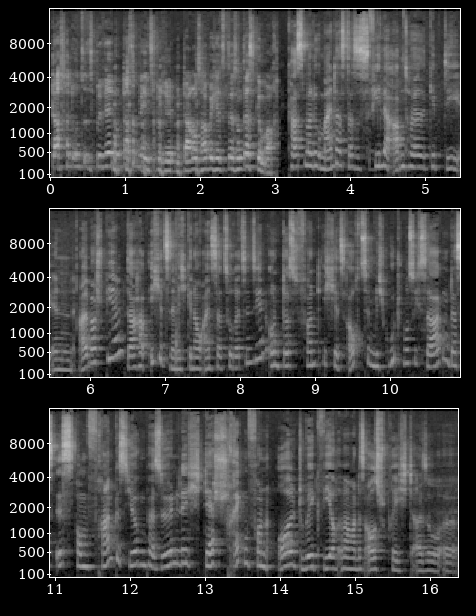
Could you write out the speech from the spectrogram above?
das hat uns inspiriert und das hat mich inspiriert und daraus habe ich jetzt das und das gemacht. Carsten, weil du gemeint hast, dass es viele Abenteuer gibt, die in Alba spielen. Da habe ich jetzt nämlich genau eins dazu rezensiert und das fand ich jetzt auch ziemlich gut, muss ich sagen. Das ist vom Frankes Jürgen persönlich der Schrecken von Aldwig, wie auch immer man das ausspricht. Also äh,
